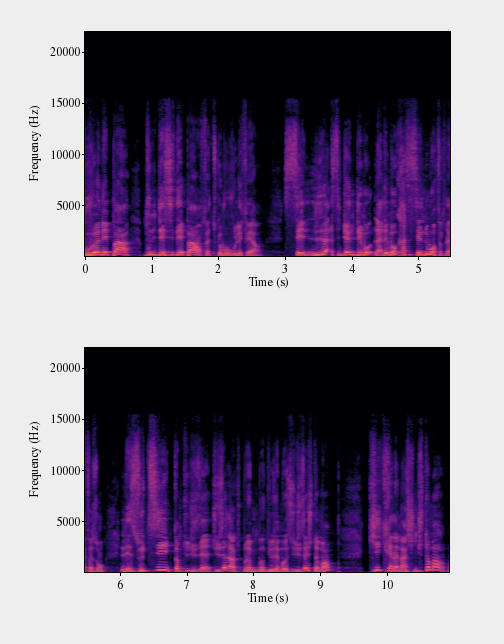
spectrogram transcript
vous venez pas, vous ne décidez pas en fait ce que vous voulez faire. C'est bien démo- la démocratie, c'est nous en fait qui la faisons. Les outils, comme tu disais, tu disais, disais, tu disais justement, qui crée la machine? Justement,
